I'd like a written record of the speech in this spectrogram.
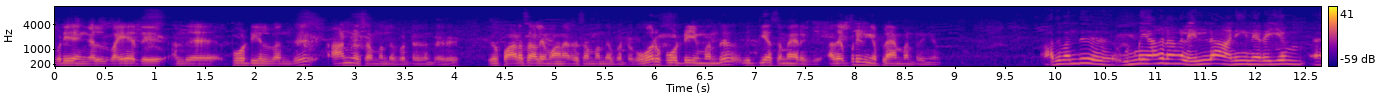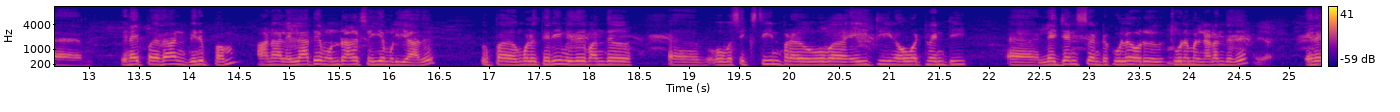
விடயங்கள் வயது அந்த போட்டிகள் வந்து ஆண்கள் சம்மந்தப்பட்டிருந்தது இது பாடசாலை மாணவர்கள் சம்மந்தப்பட்ட ஒவ்வொரு போட்டியும் வந்து வித்தியாசமாக இருக்குது அதை எப்படி நீங்கள் பிளான் பண்ணுறீங்க அது வந்து உண்மையாக நாங்கள் எல்லா அணியினரையும் இணைப்பதுதான் விருப்பம். ஆனால் எல்லாத்தையும் ஒன்றாக செய்ய முடியாது. இப்போ உங்களுக்கு தெரியும் இது வந்து over sixteen over eighteen over twenty legends என்றுக்குள்ள ஒரு டூர்னமெண்ட் நடந்தது. இதை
